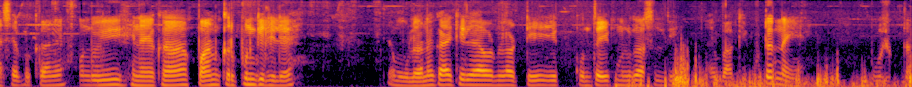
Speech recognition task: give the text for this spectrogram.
अशा प्रकारे मंडळी हे नाही का पान करपून गेलेले आहे. त्या मुलानं काय केलं आहे मला वाटते एक कोणता एक मुलगा असेल ते आणि बाकी कुठंच नाही आहे. बघू शकता.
